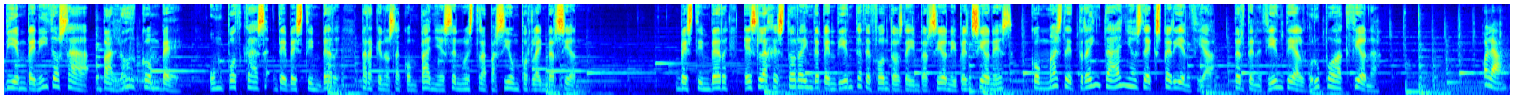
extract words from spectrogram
Bienvenidos a Valor con B, un podcast de Bestinver para que nos acompañes en nuestra pasión por la inversión. Bestinver es la gestora independiente de fondos de inversión y pensiones con más de 30 años de experiencia, perteneciente al grupo Acciona. Hola,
